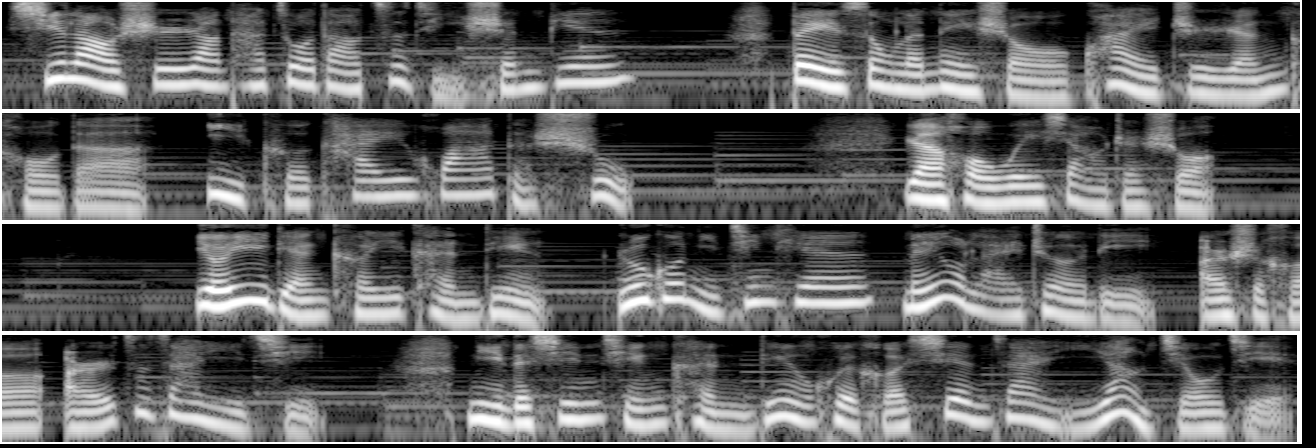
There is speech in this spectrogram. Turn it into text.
席老师让他坐到自己身边，背诵了那首脍炙人口的《一棵开花的树》，然后微笑着说：“有一点可以肯定，如果你今天没有来这里，而是和儿子在一起，你的心情肯定会和现在一样纠结，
